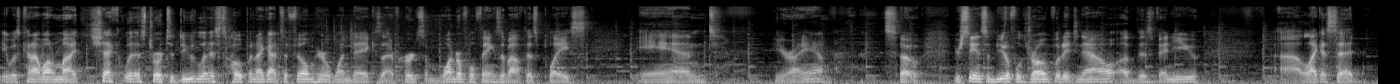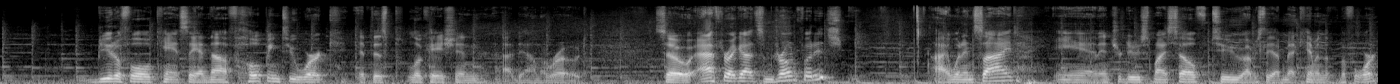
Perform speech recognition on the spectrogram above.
It was kind of on my checklist or to-do list, hoping I got to film here one day because I've heard some wonderful things about this place. And here I am. So you're seeing some beautiful drone footage now of this venue. Uh, like I said, beautiful, can't say enough, hoping to work at this location uh, down the road. So after I got some drone footage, I went inside and introduced myself to, obviously I've met Kim before,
